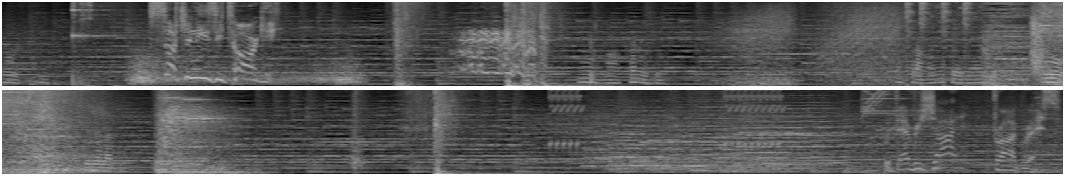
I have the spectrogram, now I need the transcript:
Ini. Such an easy target. Makan itu. Oh, serangannya kayaknya aja. Oh, beda lagi. With every shot, progress.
